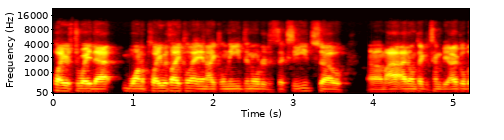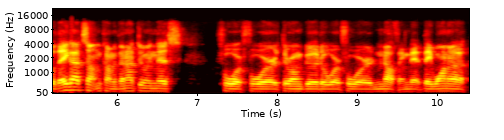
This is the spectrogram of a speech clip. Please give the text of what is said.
players away that want to play with Eichel and Eichel needs in order to succeed. So um, I, I, don't think it's going to be Eichel, but they got something coming. They're not doing this for for their own good or for nothing. That they, they want to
